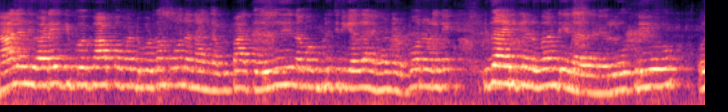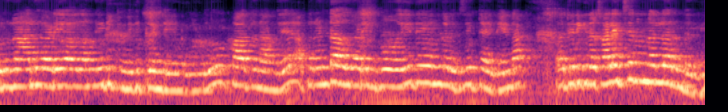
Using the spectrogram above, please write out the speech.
நாலஞ்சு கடைக்கு போய் பார்ப்போம்ட்டு போட்டு தான் போனோம் நாங்கள் அப்படி பார்த்து நமக்கு பிடிச்சிருக்காது தானே வேண்டணும் போன உடனே இதான் இருக்கேன்னு வேண்டிய தானே ஒரு இப்படியும் ஒரு நாலு கடையாவது அங்கே இடிக்கும் இதுக்கண்டேன்னு போட்டு பார்த்து நாங்கள் அப்போ ரெண்டாவது கடைக்கு போய் இது எங்களுக்கு செட் ஆகிட்டு ஏன்னா அது இருக்கிற கலெக்ஷனும் நல்லா இருந்தது.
